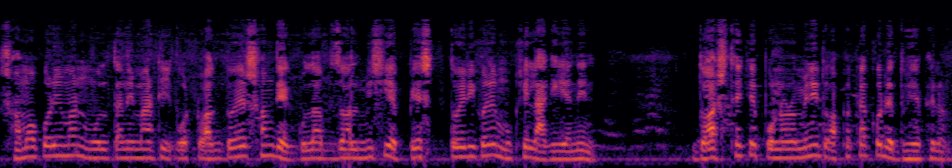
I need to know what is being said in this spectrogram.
সমপরিমাণ মুলতানি মাটি ও টক দইয়ের সঙ্গে গোলাপ জল মিশিয়ে পেস্ট তৈরি করে মুখে লাগিয়ে নিন। দশ থেকে পনেরো মিনিট অপেক্ষা করে ধুয়ে ফেলুন।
